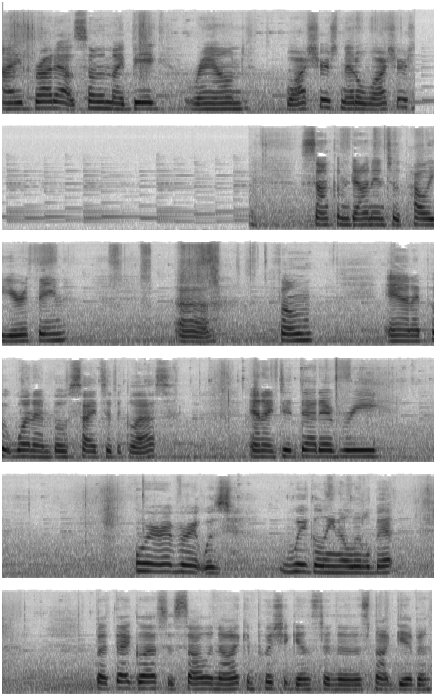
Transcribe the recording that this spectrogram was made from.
I brought out some of my big round washers, metal washers. Sunk them down into the polyurethane uh, foam and I put one on both sides of the glass. And I did that every wherever it was wiggling a little bit. But that glass is solid now. I can push against it and it's not giving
